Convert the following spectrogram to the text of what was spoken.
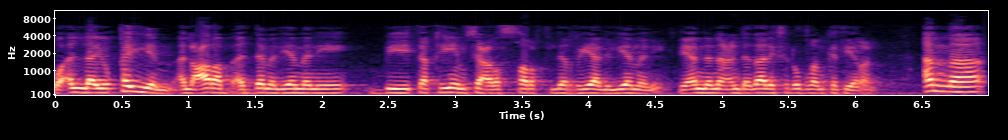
وأن لا يقيم العرب الدم اليمني بتقييم سعر الصرف للريال اليمني لأننا عند ذلك سنظلم كثيرا. أما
